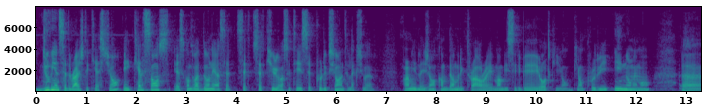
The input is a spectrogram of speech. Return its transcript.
D'où vient cette rage de questions et quel sens est-ce qu'on doit donner à cette curiosité, cette production intellectuelle? Parmi les gens comme Dominique Traoré, Mambi Sidibé et autres qui ont, produit énormément, euh,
